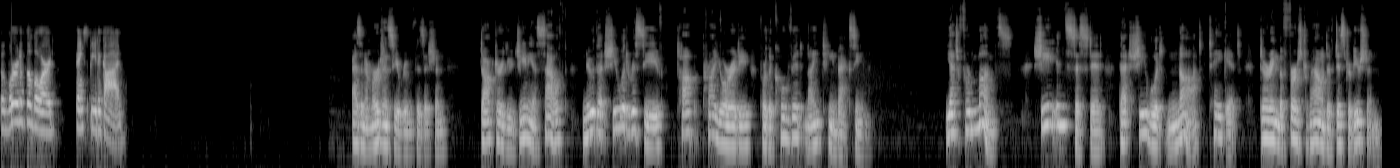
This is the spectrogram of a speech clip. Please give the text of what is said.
The word of the Lord, thanks be to God. As an emergency room physician, Dr. Eugenia South knew that she would receive top priority for the COVID 19 vaccine. Yet for months, she insisted that she would not take it during the first round of distribution.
